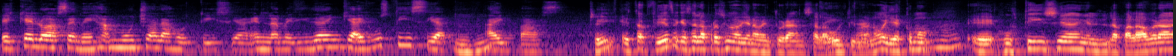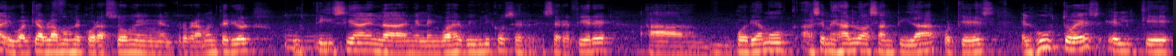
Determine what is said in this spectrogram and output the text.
es que lo asemeja mucho a la justicia. En la medida en que hay justicia, hay paz. Sí, esta, fíjense que esa es la próxima bienaventuranza, la última, ¿no? Y es como eh, justicia en la palabra, igual que hablamos de corazón en el programa anterior, justicia en, la, en el lenguaje bíblico se, se refiere a, podríamos asemejarlo a santidad, porque es el justo es el que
